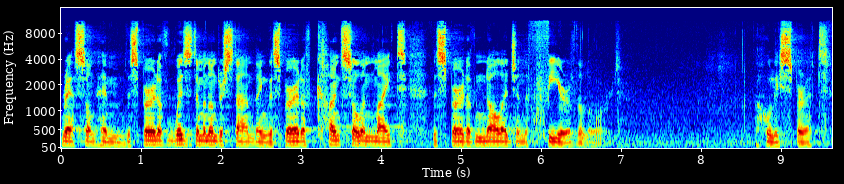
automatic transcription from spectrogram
rests on him the Spirit of wisdom and understanding, the Spirit of counsel and might, the Spirit of knowledge and the fear of the Lord. The Holy Spirit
